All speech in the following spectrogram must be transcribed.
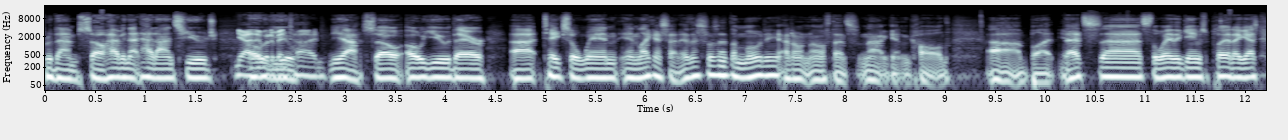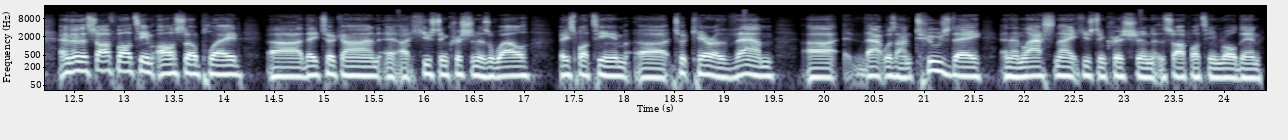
for them. So having that head on's huge. Yeah, they would've been tied. Yeah, so OU there uh, takes a win, and like I said, this was at the Moody. I don't know if that's not getting called, uh, but that's uh, that's the way the game's played, I guess. And then the softball team also played. Uh, they took on uh, Houston Christian as well. Baseball team uh, took care of them. Uh, that was on Tuesday, and then last night, Houston Christian, the softball team rolled in.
